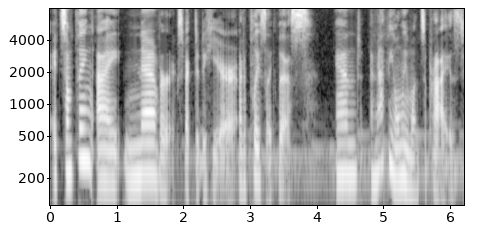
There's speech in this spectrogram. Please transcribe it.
It's something I never expected to hear at a place like this. And I'm not the only one surprised.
